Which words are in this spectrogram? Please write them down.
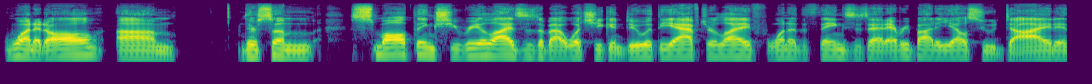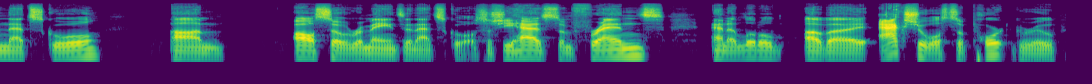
one at all. Um, there's some small things she realizes about what she can do with the afterlife. One of the things is that everybody else who died in that school um, also remains in that school. So she has some friends and a little of a actual support group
